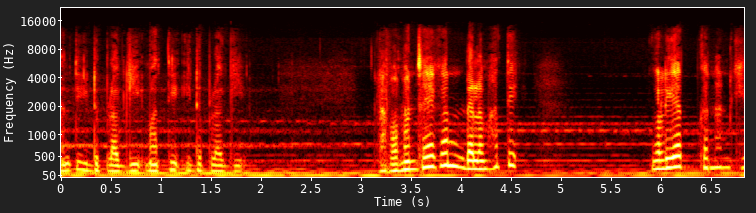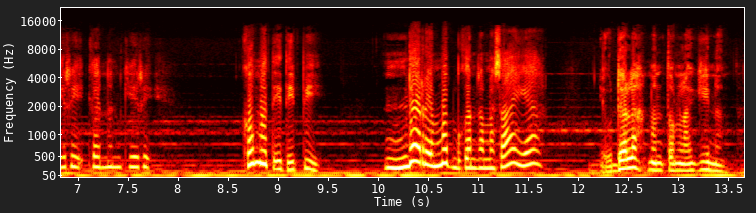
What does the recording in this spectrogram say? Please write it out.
nanti hidup lagi mati hidup lagi. Lah paman saya kan dalam hati ngelihat kanan kiri kanan kiri. Kau mati TV ndak remote bukan sama saya. Ya udahlah nonton lagi nonton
